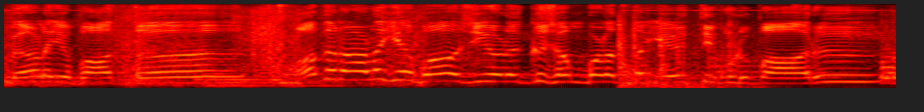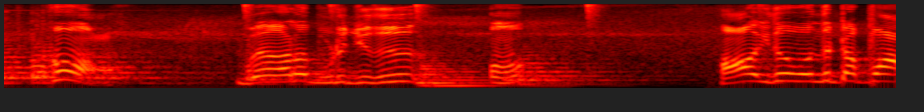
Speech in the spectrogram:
வேலையை பார்த்தேன் அதனால என் பாசிகளுக்கு சம்பளத்தை ஏத்தி கொடுப்பாரு. வேலை முடிஞ்சுது. ஆ, ஆ இதோ வந்துட்டப்பா.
